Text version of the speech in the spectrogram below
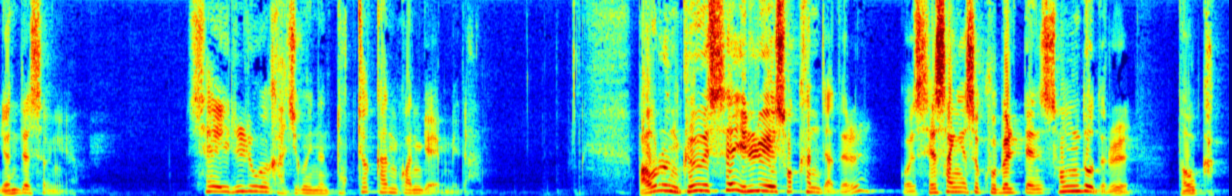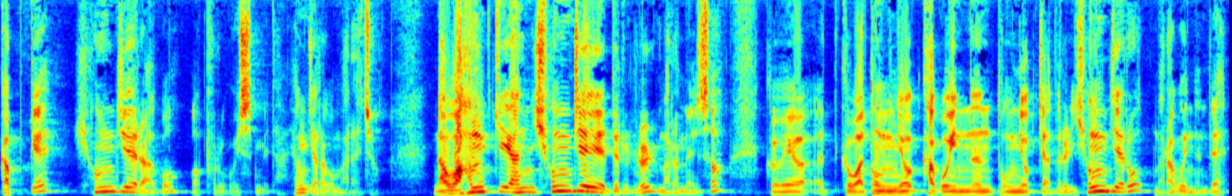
연대성이에요. 새 인류가 가지고 있는 독특한 관계입니다. 바울은 그 새 인류에 속한 자들, 그 세상에서 구별된 성도들을 더욱 가깝게 형제라고 부르고 있습니다. 형제라고 말하죠. 나와 함께한 형제들을 말하면서 그와 동력하고 있는 동력자들을 형제로 말하고 있는데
